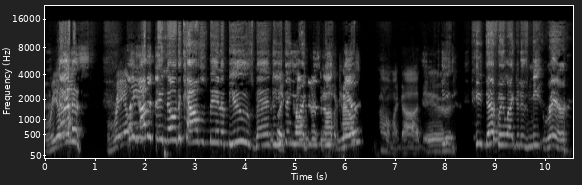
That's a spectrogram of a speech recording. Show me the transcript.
Really? Yes. Really? Like, how did they know the cows was being abused, man? Do you Like, think he liked out meat the cows? Oh my god, dude. He definitely liked his meat rare.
